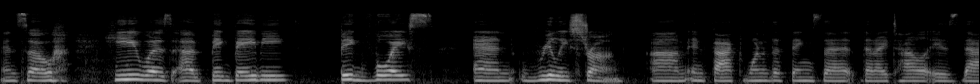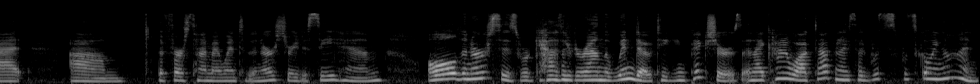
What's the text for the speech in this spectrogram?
And so he was a big baby, big voice, and really strong. Um, in fact, one of the things that, that I tell is that um, the first time I went to the nursery to see him, all the nurses were gathered around the window taking pictures and i kind of walked up and i said what's what's going on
